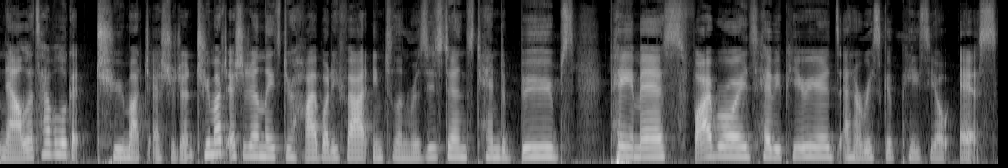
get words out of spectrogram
Now, let's have a look at too much estrogen. Too much estrogen leads to high body fat, insulin resistance, tender boobs, PMS, fibroids, heavy periods, and a risk of PCOS.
